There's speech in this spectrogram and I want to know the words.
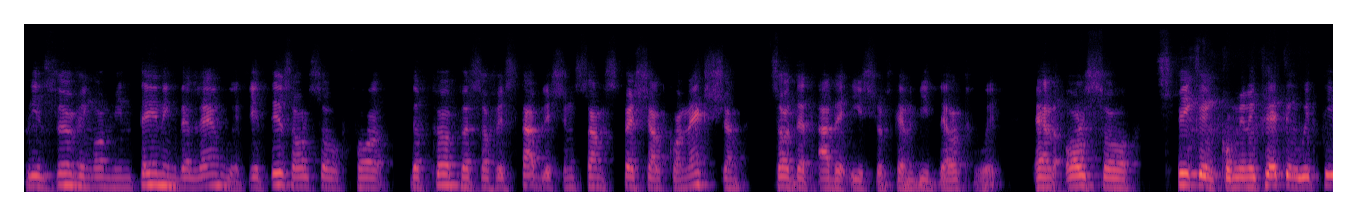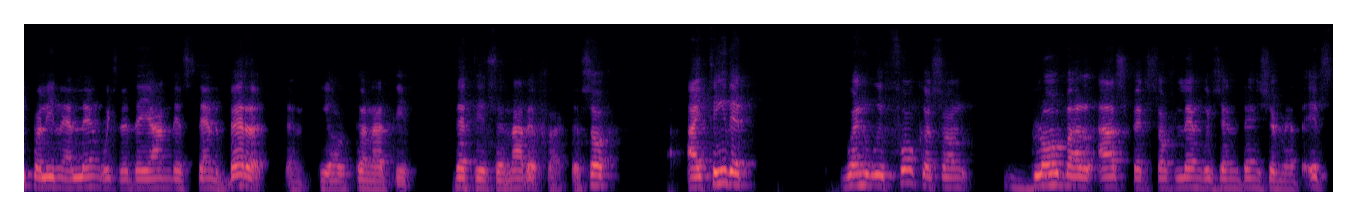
preserving or maintaining the language. It is also for the purpose of establishing some special connection so that other issues can be dealt with. And also speaking, communicating with people in a language that they understand better than the alternative that is another factor. So I think that when we focus on global aspects of language endangerment, it's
